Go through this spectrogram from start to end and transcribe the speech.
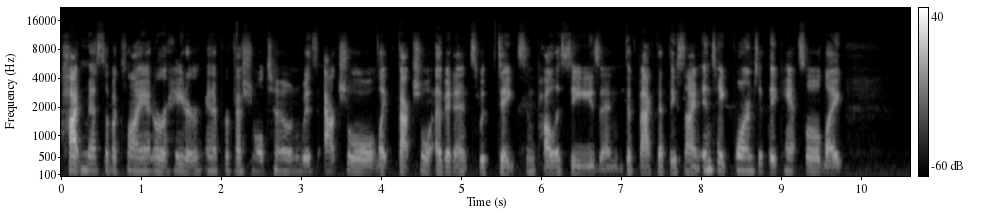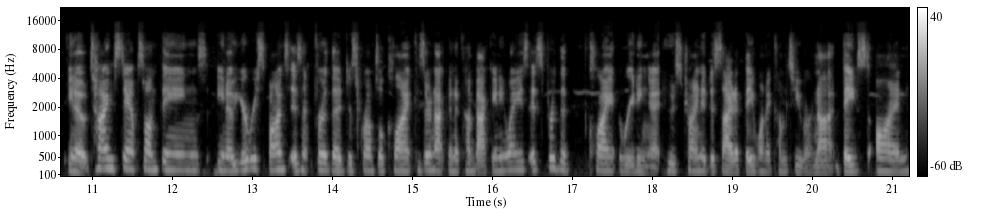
hot mess of a client or a hater in a professional tone with actual like factual evidence with dates and policies and the fact that they sign intake forms if they canceled like you know timestamps on things you know your response isn't for the disgruntled client because they're not going to come back anyways it's for the client reading it who's trying to decide if they want to come to you or not based on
